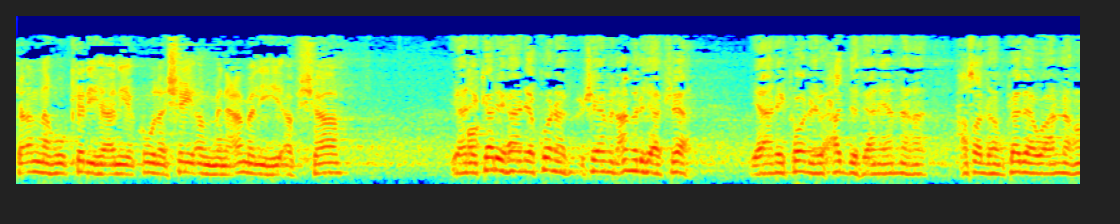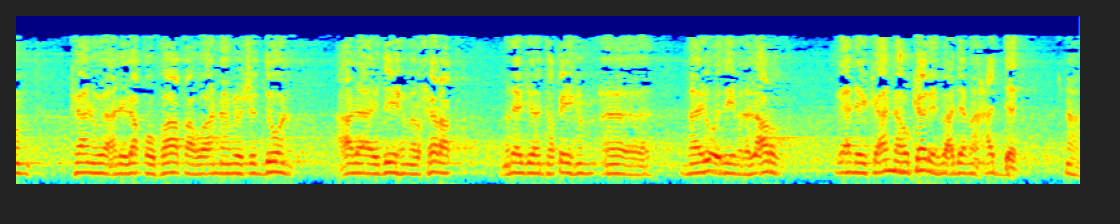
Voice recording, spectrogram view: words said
كأنه كره أن يكون شيئا من عمله أفشاه. يعني كره أن يكون شيئا من عمله أفشاه. يعني كونه يحدث يعني أنها حصل لهم كذا وأنهم كانوا يعني لقوا فاقة وأنهم يشدون على أيديهم الخرق من أجل أن تقيهم ما يؤذي من الأرض. يعني كأنه كره بعدما حدث. نعم.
